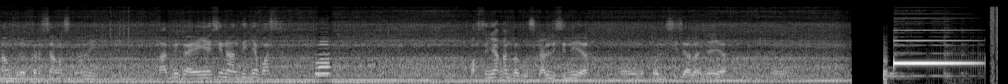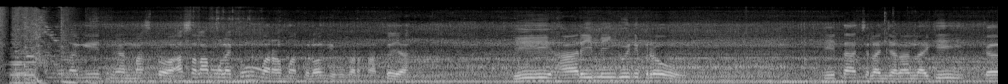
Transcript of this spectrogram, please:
sekarang sudah gersang sekali. Tapi kayaknya sih nantinya pas pastinya akan bagus sekali di sini ya untuk kondisi jalannya ya. Ketemu lagi dengan Mas Bro. Assalamualaikum warahmatullahi wabarakatuh ya. Di hari Minggu ini bro kita jalan-jalan lagi ke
